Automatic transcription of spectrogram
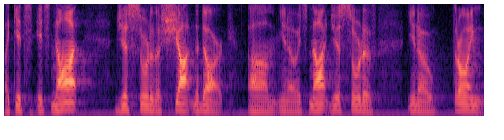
Like it's, it's not just sort of a shot in the dark. Um, you know, it's not just sort of, you know, throwing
